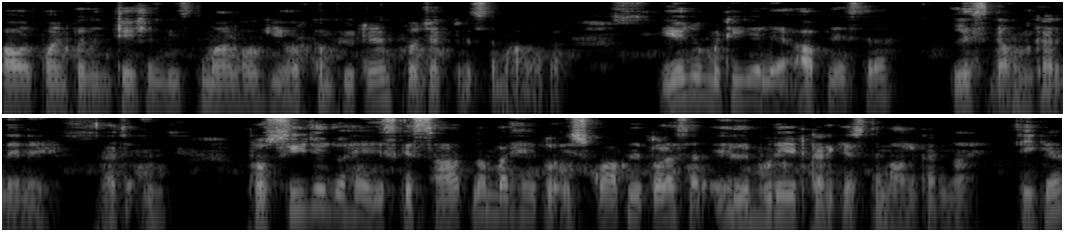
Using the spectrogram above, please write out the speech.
पावर पॉइंट प्रेजेंटेशन भी इस्तेमाल होगी और कंप्यूटर एंड प्रोजेक्टर इस्तेमाल होगा। ये जो मटीरियल है, आपने इस तरह लिस्ट डाउन कर देने हैं। अच्छा प्रोसीजर जो है, इसके सात नंबर है तो इसको आपने थोड़ा सा एलिबोरेट करके इस्तेमाल करना है, ठीक है?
